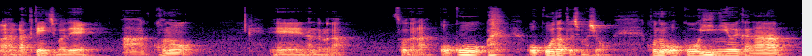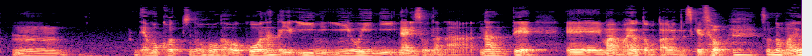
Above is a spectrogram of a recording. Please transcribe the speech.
あ楽天市場でああこの、えー、なんだろうな。そうだな。お香 お香だとしましょう。このお香いい匂いかな。うん。でもこっちの方がお香なんかいい匂いになりそうだな。なんて、えー、まあ迷ったことあるんですけど その迷っ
